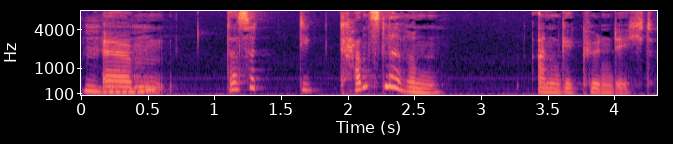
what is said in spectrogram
Mhm. Ähm, das hat die Kanzlerin angekündigt.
